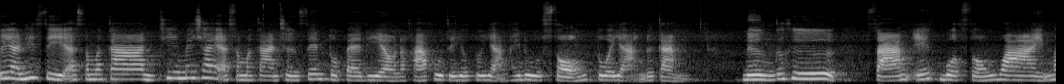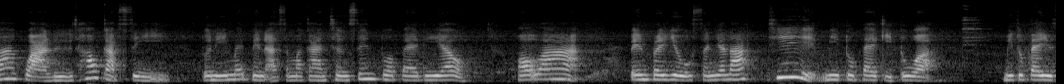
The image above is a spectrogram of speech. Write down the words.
ตัวอย่างที่ 4 อสมการที่ไม่ใช่อสมการเชิงเส้นตัวแปรเดียวนะคะครูจะยกตัวอย่างให้ดู 2 ตัวอย่างด้วยกัน 1 ก็คือ 3x บวก 2y มากกว่าหรือเท่ากับ 4 ตัวนี้ไม่เป็นอสมการเชิงเส้นตัวแปรเดียว เพราะว่าเป็นประโยคสัญลักษณ์ที่มีตัวแปรกี่ตัว มีตัวแปรอยู่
